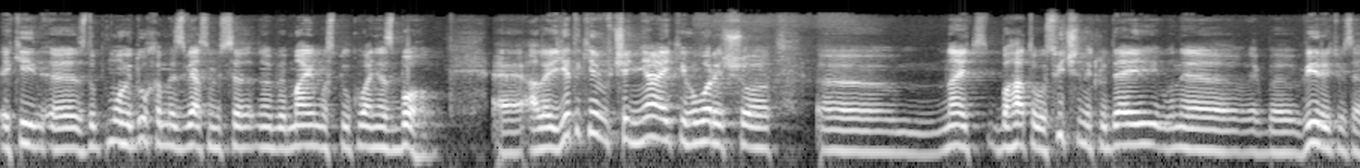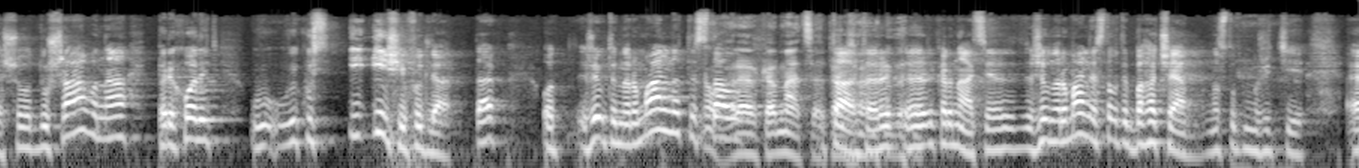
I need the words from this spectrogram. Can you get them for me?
який е, з допомогою духа ми зв'язуємося, ну, якби маємо спілкування з Богом. Е, але є такі вчення, які говорять, що е, навіть багато освічених людей вони якби вірять у це, що душа вона переходить у, у якийсь і- інший футляр. Так? От жив ти нормально, ти Ну, став. реінкарнація. Так, так та, реінкарнація. Жив нормально, став ти багачем в наступному житті. Е,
